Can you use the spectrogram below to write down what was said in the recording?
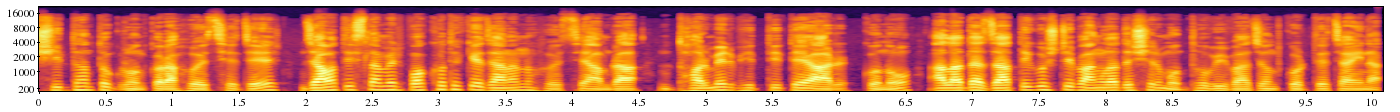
সিদ্ধান্ত গ্রহণ করা হয়েছে যে, জামাত ইসলামের পক্ষ থেকে জানানো হয়েছে, আমরা ধর্মের ভিত্তিতে আর কোনো আলাদা জাতিগোষ্ঠী বাংলাদেশের মধ্যে বিভাজন করতে চাই না।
